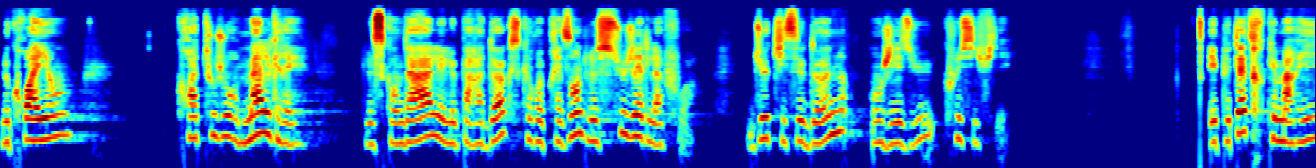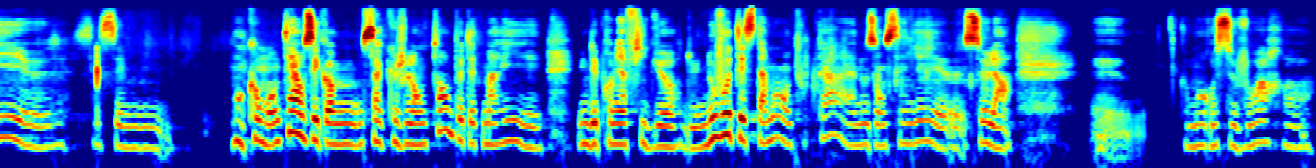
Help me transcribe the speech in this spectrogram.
Le croyant croit toujours malgré le scandale et le paradoxe que représente le sujet de la foi, Dieu qui se donne en Jésus crucifié. Et peut-être que Marie, euh, ça c'est mon commentaire, c'est comme ça que je l'entends, peut-être Marie est une des premières figures du Nouveau Testament, en tout cas, à nous enseigner euh, cela. Euh, comment recevoir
